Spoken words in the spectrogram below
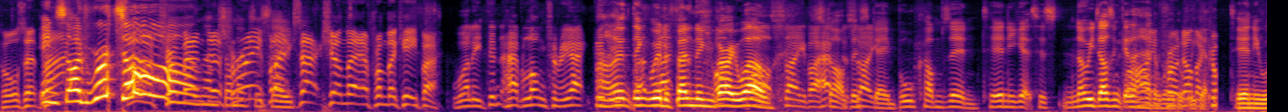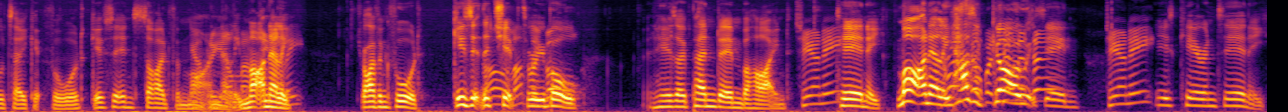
Pulls it. Inside Rutter. Oh, makes a save. action there from the keeper. Well, he didn't have long to react, did I don't think we're defending very well. Save, Start of this say. game. Ball comes in. Tierney gets his. No, he doesn't get the Behind header away, but get. Tierney will take it forward. Gives it inside for Martinelli. Martinelli driving forward. Gives it the Oh, chip lovely through ball. And here's Openda in behind. Tierney. Tierney. Martinelli has a go. It's in. Tierney. Here's Kieran Tierney.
